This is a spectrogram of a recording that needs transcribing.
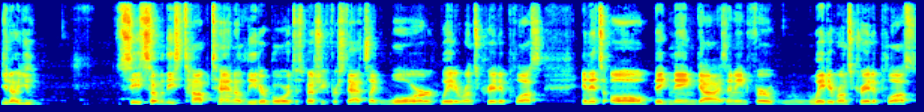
you know, you see some of these top 10 of leaderboards, especially for stats like war, weighted runs created plus, and it's all big name guys. I mean, for weighted runs created plus,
